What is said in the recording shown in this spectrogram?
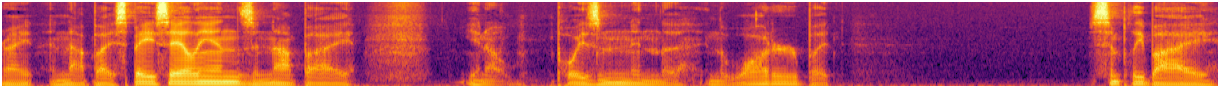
right? And not by space aliens and not by you know, poison in the in the water, but simply by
